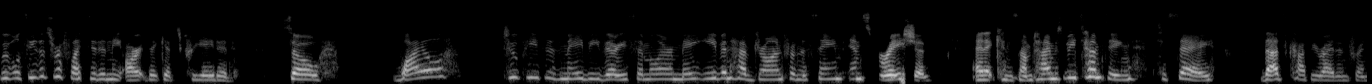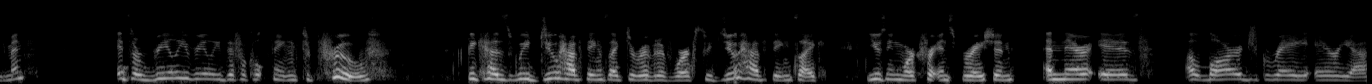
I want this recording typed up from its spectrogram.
we will see this reflected in the art that gets created. So while two pieces may be very similar, may even have drawn from the same inspiration, and it can sometimes be tempting to say that's copyright infringement. It's a really, really difficult thing to prove because we do have things like derivative works, we do have things like using work for inspiration, and there is a large gray area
